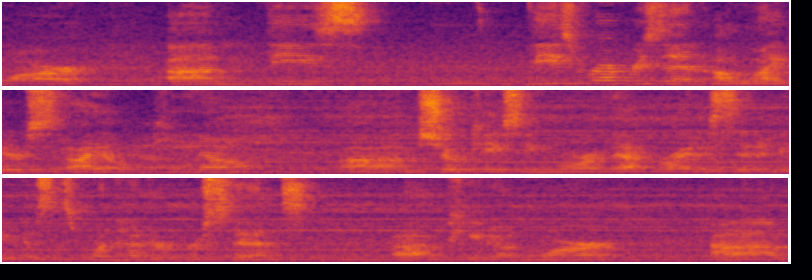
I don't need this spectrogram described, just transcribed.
Noir. Um, these, these represent a lighter style Pinot, um, showcasing more of that bright acidity. This is 100% uh, Pinot Noir. Um,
